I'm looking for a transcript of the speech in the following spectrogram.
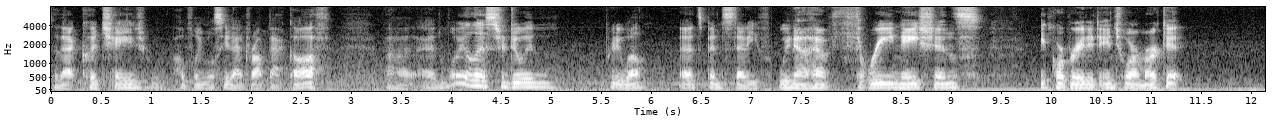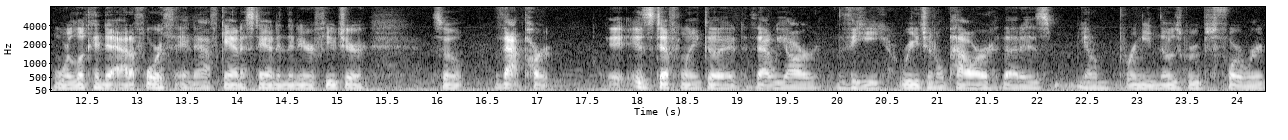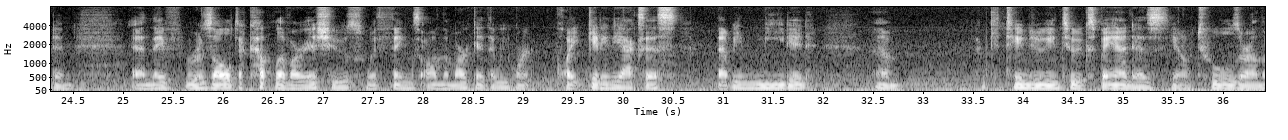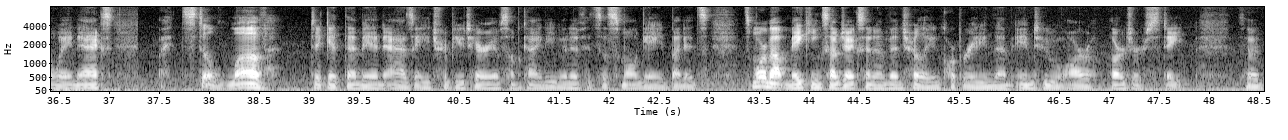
So that could change. Hopefully, we'll see that drop back off. Uh, and loyalists are doing pretty well. It's been steady. We now have three nations incorporated into our market. We're looking to add a fourth in Afghanistan in the near future. So that part is definitely good that we are the regional power that is, you know, bringing those groups forward and and they've resolved a couple of our issues with things on the market that we weren't quite getting the access that we needed. Um, I'm continuing to expand as you know tools are on the way next. I'd still love to get them in as a tributary of some kind, even if it's a small game. But it's it's more about making subjects and eventually incorporating them into our larger state. So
